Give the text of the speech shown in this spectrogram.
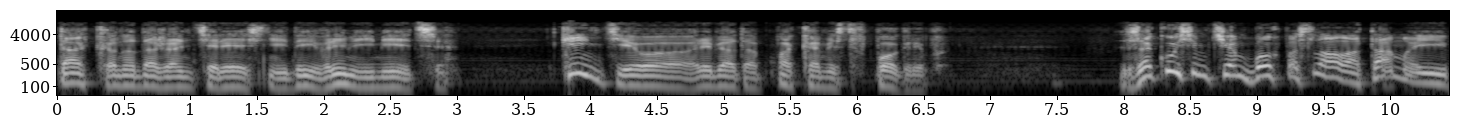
Так оно даже интересней, да и время имеется. Киньте его, ребята, пока мест в погреб. Закусим, чем Бог послал, а там и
